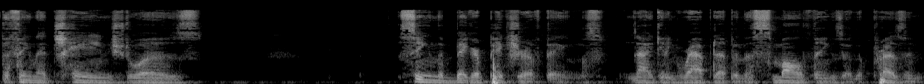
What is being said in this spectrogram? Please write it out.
the thing that changed was seeing the bigger picture of things, not getting wrapped up in the small things of the present.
